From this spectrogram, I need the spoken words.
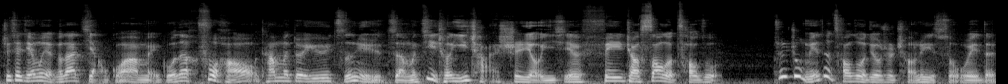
之前节目也跟大家讲过啊，美国的富豪他们对于子女怎么继承遗产是有一些非常骚的操作，最著名的操作就是成立所谓的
